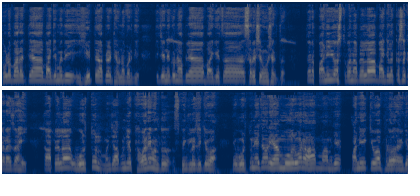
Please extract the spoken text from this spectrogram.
थोडंफार त्या बागेमध्ये हीट आपल्याला ठेवणं पडते की जेणेकरून आपल्या बागेचं संरक्षण होऊ शकतं. तर पाणी व्यवस्थापन आपल्याला बागेला कसं करायचं आहे? तर आपल्याला वरतून म्हणजे आपण जे फवारे म्हणतो स्प्रिंकलरचे किंवा हे वरतून याच्यावर ह्या मोरवर हा म्हणजे पाणी किंवा फुलं म्हणजे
